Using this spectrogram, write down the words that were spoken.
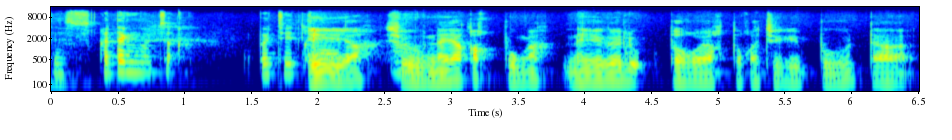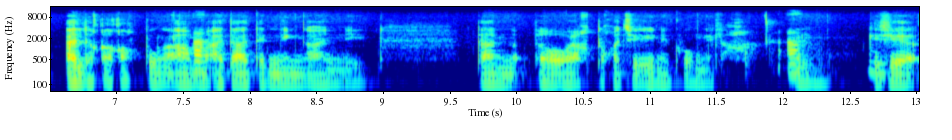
тас qatangutеqa путит ия суу наяқарпунга наягалу перуяртоқатигиппугут таа алеқақарпунга аама атаатаннингаанниит таанна перуяртоқатигиникуунгилара кисия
